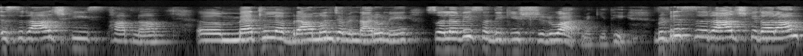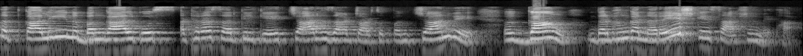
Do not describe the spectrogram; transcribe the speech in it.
इस राज की स्थापना मैथिल ब्राह्मण जमींदारों ने सोलहवीं सदी की शुरुआत में की थी। ब्रिटिश राज के दौरान तत्कालीन बंगाल को 18 सर्किल के चार हज़ार चार सौ पंचानवे गाँव दरभंगा नरेश के शासन में था।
